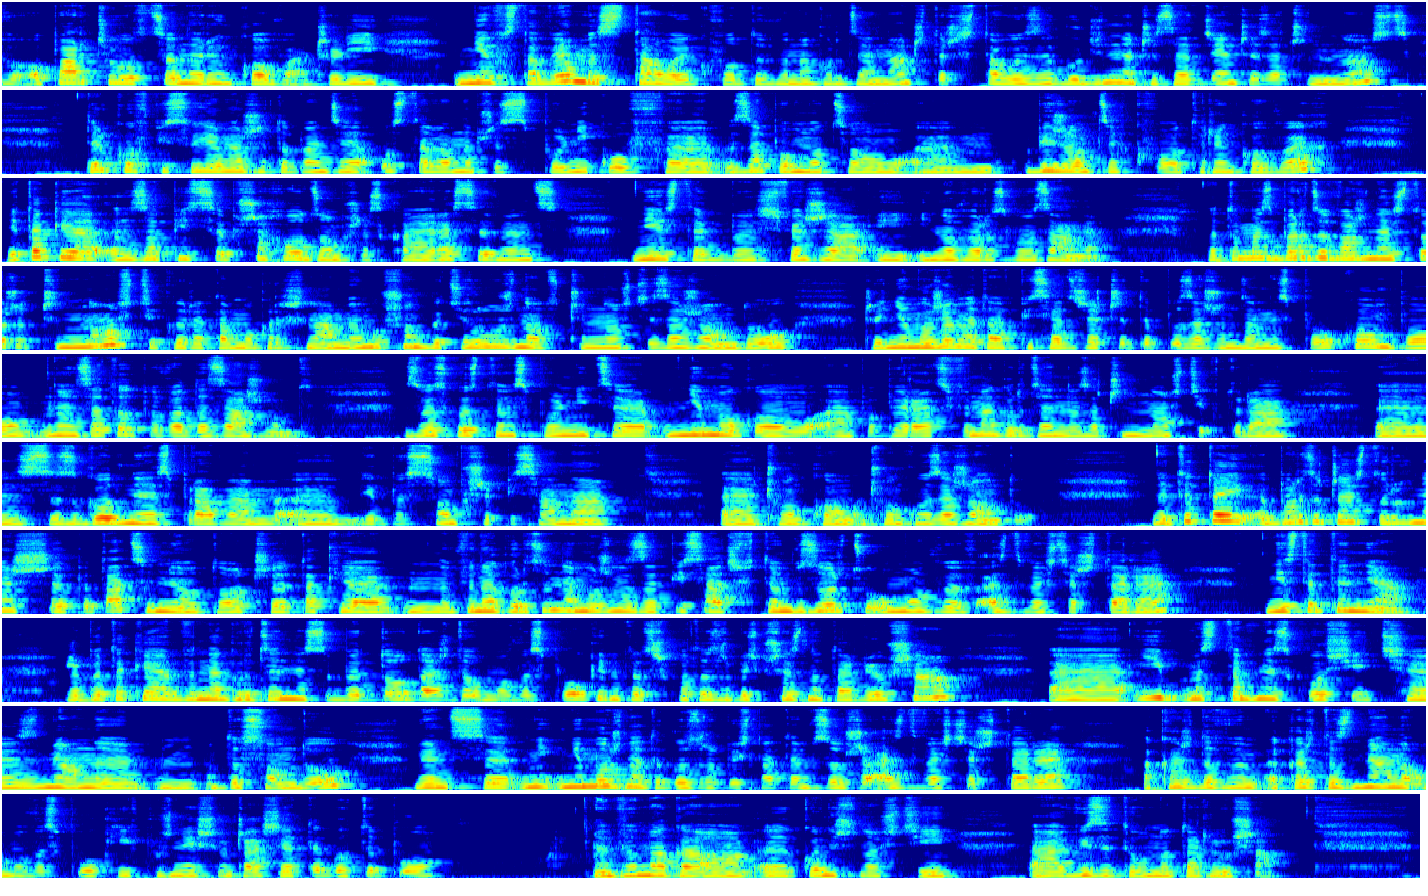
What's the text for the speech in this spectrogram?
w oparciu o ceny rynkowe, czyli nie wstawiamy stałej kwoty wynagrodzenia, czy też stałej za godzinę, czy za dzień, czy za czynność, tylko wpisujemy, że to będzie ustalone przez wspólników e, za pomocą bieżących kwot rynkowych. I takie zapisy przechodzą przez KRS-y, więc nie jest jakby świeże i, i nowe rozwiązanie. Natomiast bardzo ważne jest to, że czynności, które tam określamy, muszą być różne od czynności zarządu, czyli nie możemy tam wpisać rzeczy typu zarządzanie spółką, bo za to odpowiada zarząd. W związku z tym wspólnicy nie mogą e, pobierać wynagrodzenia za czynności, które e, zgodnie z prawem e, jakby są przypisane członkom, członkom zarządu. No tutaj bardzo często również pytacie mnie o to, czy takie mm, wynagrodzenia można zapisać w tym wzorcu umowy w S24. Niestety nie. Żeby takie wynagrodzenie sobie dodać do umowy spółki, no to trzeba to zrobić przez notariusza e, i następnie zgłosić e, zmiany mm, do sądu, więc e, nie, nie można tego zrobić na tym wzorze S24, a każda, każda zmiana umowy spółki w późniejszym czasie tego typu wymaga konieczności wizyty u notariusza.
